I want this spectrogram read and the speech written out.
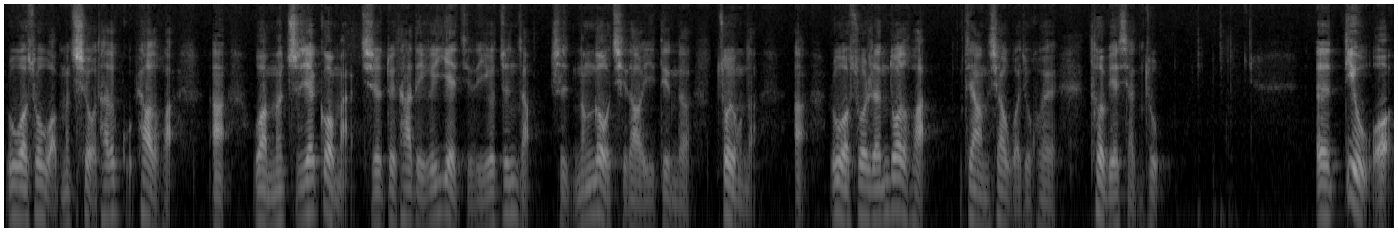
如果说我们持有它的股票的话啊，我们直接购买，其实对它的一个业绩的一个增长是能够起到一定的作用的啊。如果说人多的话，这样的效果就会特别显著。呃，第五，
